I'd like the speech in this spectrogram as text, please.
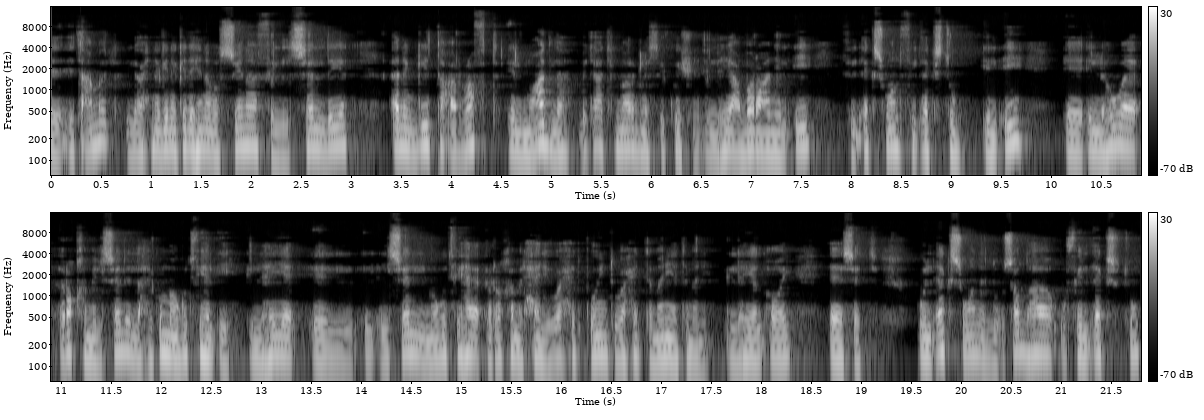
آه، اتعمل. لو إحنا جينا كده هنا بصينا في ال cell ديت أنا جيت عرفت المعادلة بتاعة ال Margules equation اللي هي عبارة عن الاي في الاكس 1 في الاكس 2 الاي اللي هو رقم ال cell اللي هيكون موجود فيها ال A اللي هي ال- ال- ال cell اللي موجود فيها الرقم الحالي 1.188 اللي هي ال I 6 وال X 1 اللي قصادها وفي ال X 2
